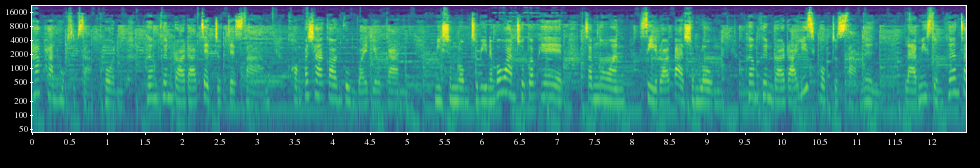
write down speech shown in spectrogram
135,063 คน เพิ่มขึ้นร้อยละ7.73 ของประชากรกลุ่มวัยเดียวกัน มีชมรมทูบีนับวันทุกประเภท จำนวน 408 ชมรม เพิ่มขึ้นร้อยละ26.31 และมีศูนย์เพื่อนใจ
